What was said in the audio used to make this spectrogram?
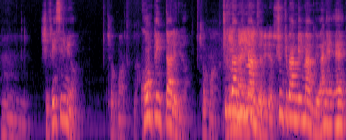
Hmm, Şifreyi silmiyor. çok mantıklı. Komple iptal ediyor. Çok mantıklı. Çünkü Yeniden ben bilmem diyor. Çünkü ben bilmem diyor. Hani e,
